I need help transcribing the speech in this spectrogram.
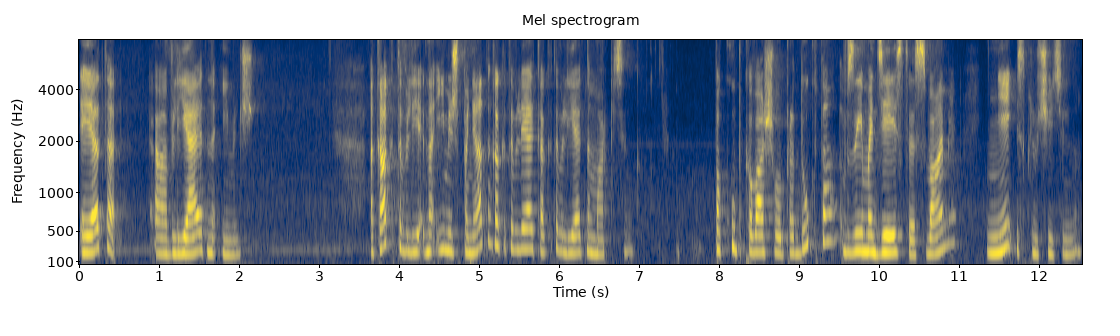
И это а, влияет на имидж. А как это влияет на имидж? Понятно, как это влияет, как это влияет на маркетинг. Покупка вашего продукта, взаимодействие с вами не исключительно.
